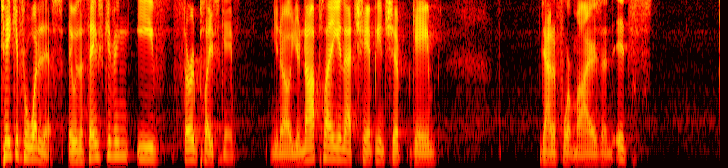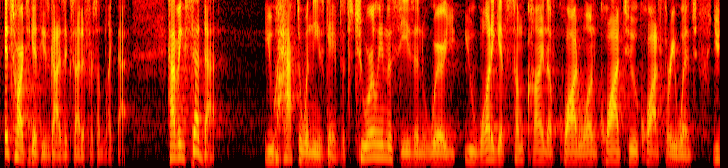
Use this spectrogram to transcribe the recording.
take it for what it is. It was a Thanksgiving Eve third place game. You know, you're not playing in that championship game down in Fort Myers, and it's it's hard to get these guys excited for something like that. Having said that, you have to win these games. It's too early in the season where you, you want to get some kind of quad one, quad two, quad three wins. You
